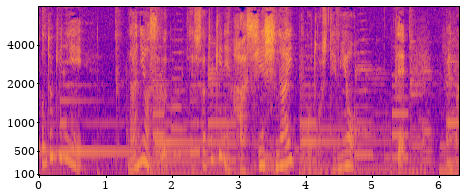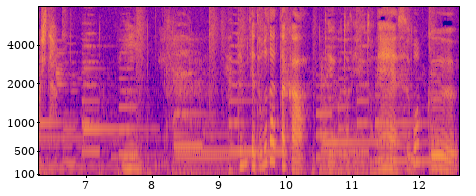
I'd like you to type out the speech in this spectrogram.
その時に何をするってした時に発信しないってことをしてみようって決めました。うん。やってみてどうだったかっていうことで言うとねすごく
